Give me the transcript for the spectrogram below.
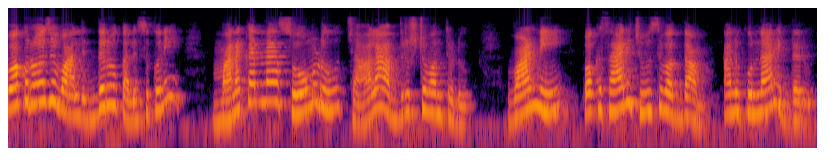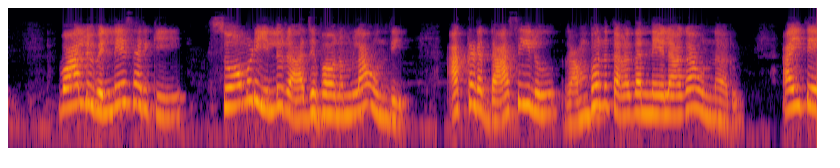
ఒకరోజు వాళ్ళిద్దరూ కలుసుకుని మనకన్నా సోముడు చాలా అదృష్టవంతుడు. వాణ్ణి ఒకసారి చూసి వద్దాం అనుకున్నారిద్దరు వాళ్ళు వెళ్ళేసరికి సోముడి ఇల్లు రాజభవనంలా ఉంది. అక్కడ దాసీలు రంభను తలదన్నేలాగా ఉన్నారు. అయితే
